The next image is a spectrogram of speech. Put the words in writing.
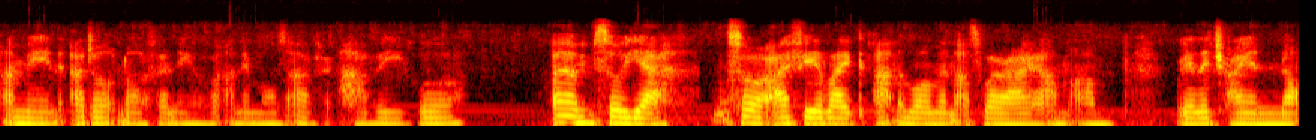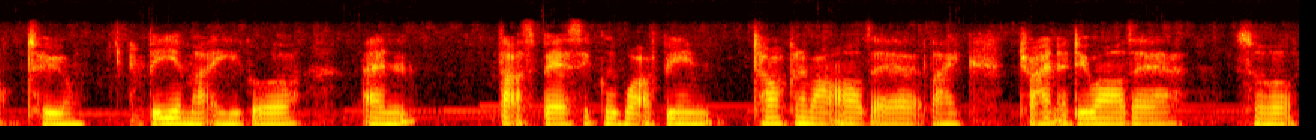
I mean, I don't know if any other animals have, have ego. Um, so yeah, so I feel like at the moment that's where I am. I'm really trying not to be in my ego, and that's basically what I've been talking about all day, like trying to do all day. So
